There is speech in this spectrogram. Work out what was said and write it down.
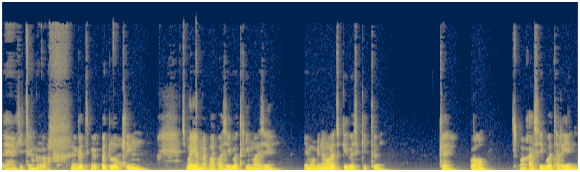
ya gitu enggak good, good looking. Cuma ya nggak apa-apa sih gue terima sih. Ya mungkin emang rezeki gue segitu. Oke okay, well terima kasih buat hari ini.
